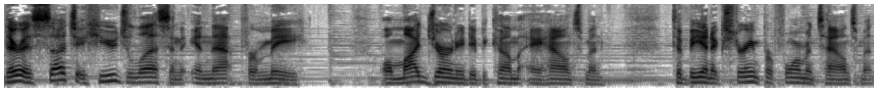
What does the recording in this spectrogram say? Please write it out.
There is such a huge lesson in that for me on my journey to become a houndsman, to be an extreme performance houndsman.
